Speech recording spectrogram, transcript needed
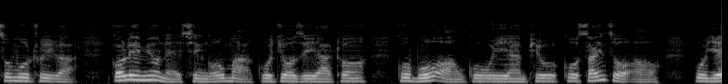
ဆိုးမိုးထွေးကကောလင်းမြို့နယ်ရှင်ကုန်းမှကိုကျော်ဇေယျထွန်း၊ကိုမိုးအောင်၊ကိုဝေယံဖြိုး၊ကိုစိုင်းဇော်အောင်၊ကိုရဲ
